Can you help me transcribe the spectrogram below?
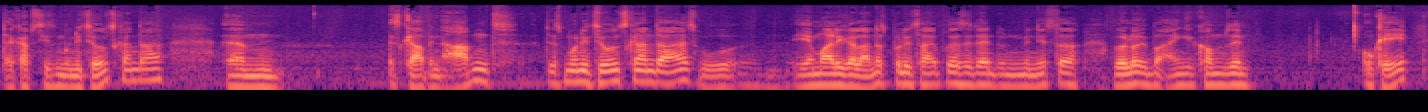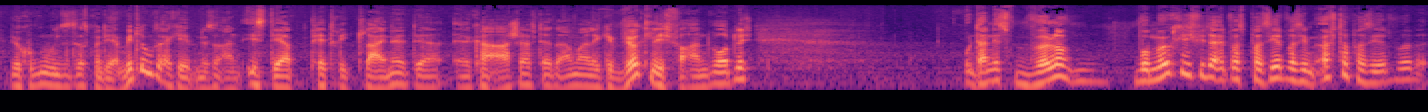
Da gab es diesen Munitionsskandal. Ähm, es gab einen Abend des Munitionsskandals, wo ehemaliger Landespolizeipräsident und Minister Wöller übereingekommen sind, okay, wir gucken uns jetzt erstmal die Ermittlungsergebnisse an. Ist der Patrick Kleine, der LKA-Chef, der damalige, wirklich verantwortlich? Und dann ist Wöller womöglich wieder etwas passiert, was ihm öfter passiert wurde,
